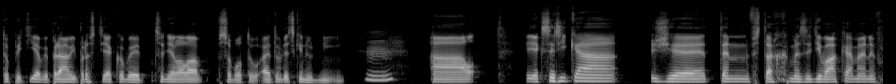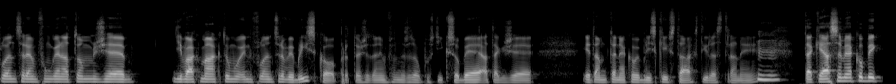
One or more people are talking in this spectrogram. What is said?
to pití a vypráví prostě jakoby, co dělala v sobotu a je to vždycky nudný. Hmm. A jak se říká, že ten vztah mezi divákem a influencerem funguje na tom, že divák má k tomu influencerovi blízko, protože ten influencer se opustí k sobě a takže je tam ten jakoby blízký vztah z téhle strany. Mm. Mhm. Tak já jsem jakoby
